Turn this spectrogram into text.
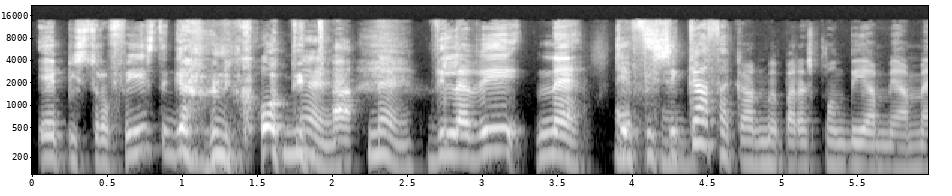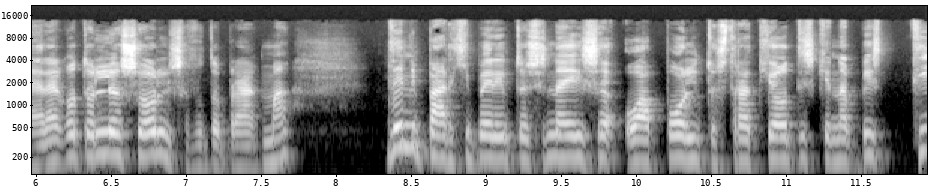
Επιστροφή στην κανονικότητα. Ναι, ναι. Δηλαδή, ναι. Και Έτσι φυσικά θα κάνουμε παρασπονδία μία μέρα. Εγώ το λέω σε όλους αυτό το πράγμα. Δεν υπάρχει περίπτωση να είσαι ο απόλυτος στρατιώτης και να πεις τι,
